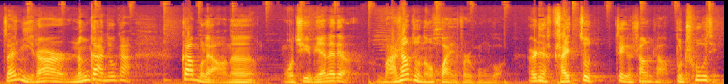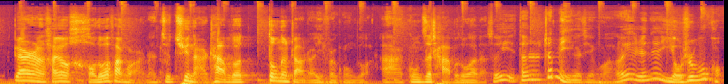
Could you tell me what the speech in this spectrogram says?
在你这儿能干就干，干不了呢。我去别的地儿，马上就能换一份工作，而且还就这个商场不出去，边上还有好多饭馆呢，就去哪儿差不多都能找着一份工作啊，工资差不多的，所以他是这么一个情况，所以人家有恃无恐，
